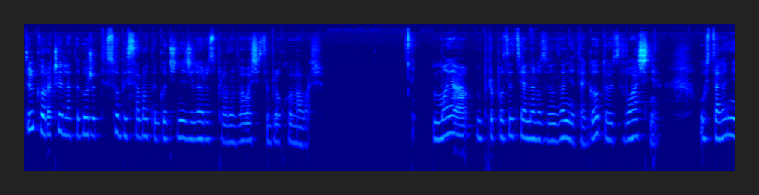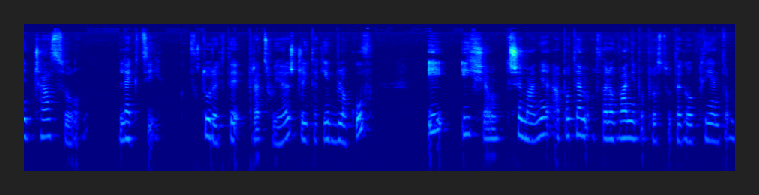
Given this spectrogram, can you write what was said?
tylko raczej dlatego, że Ty sobie sama te godziny źle rozplanowałaś i zablokowałaś. Moja propozycja na rozwiązanie tego to jest właśnie ustalenie czasu lekcji, których Ty pracujesz, czyli takich bloków i ich się trzymanie, a potem oferowanie po prostu tego klientom.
